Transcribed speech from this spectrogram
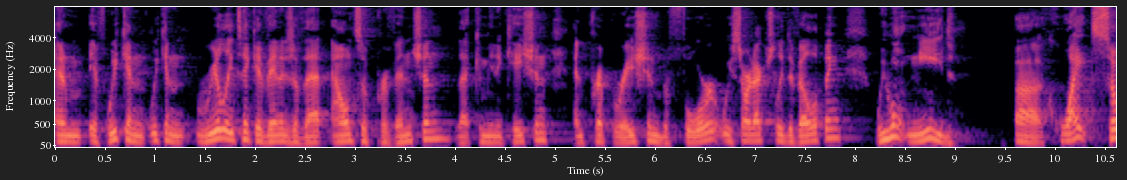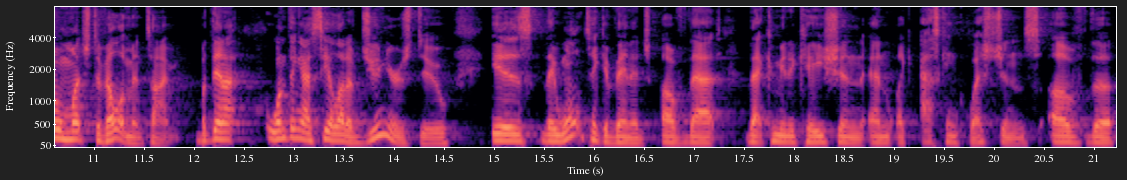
And if we can we can really take advantage of that ounce of prevention, that communication and preparation before we start actually developing, we won't need uh, quite so much development time. But then I, one thing I see a lot of juniors do is they won't take advantage of that that communication and like asking questions of the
